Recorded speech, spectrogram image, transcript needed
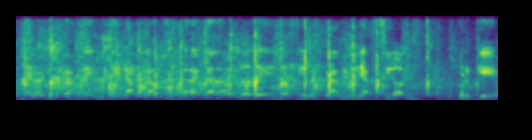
Absolutamente. El aplauso para cada uno de ellos y nuestra Porque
